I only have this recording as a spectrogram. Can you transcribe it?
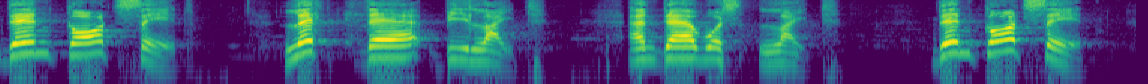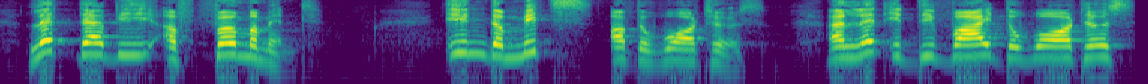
Then God said, Let there be light. And there was light. Then God said, Let there be a firmament in the midst of the waters and let it divide the waters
